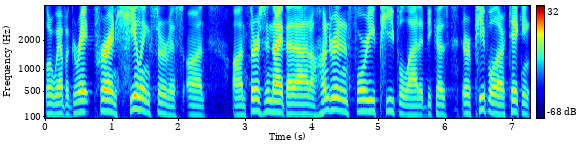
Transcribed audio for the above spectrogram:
Lord, we have a great prayer and healing service on, on Thursday night that had 140 people at it because there are people that are taking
